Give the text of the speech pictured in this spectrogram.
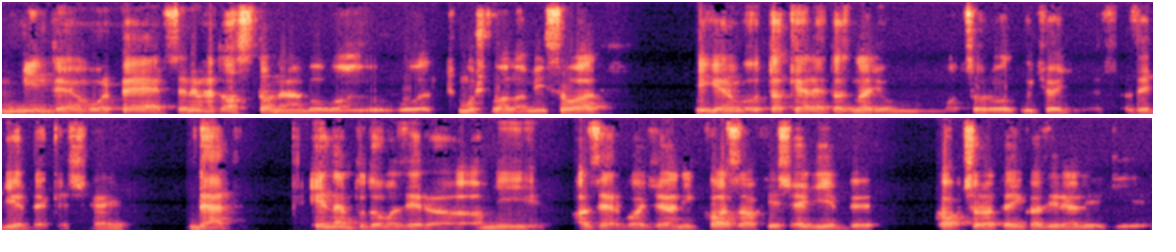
Mindenhol, persze, nem, hát Asztanában van, volt most valami, szóval igen, ott a kelet az nagyon mocorog, úgyhogy az egy érdekes hely. De hát én nem tudom, azért a, a mi azerbajdzsáni, kazak és egyéb kapcsolataink azért eléggé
